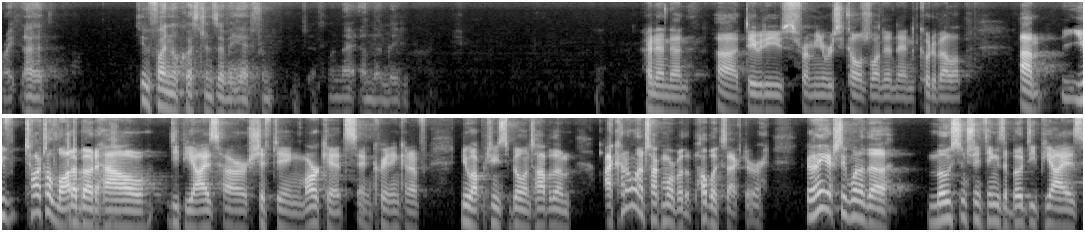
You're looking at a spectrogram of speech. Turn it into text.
All right. Uh, two final questions over here from there and then lady. Then, then uh, David Eaves from University College London and co-develop. Um, you've talked a lot about how DPIs are shifting markets and creating kind of new opportunities to build on top of them. I kind of want to talk more about the public sector. I think actually one of the most interesting things about DPI is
